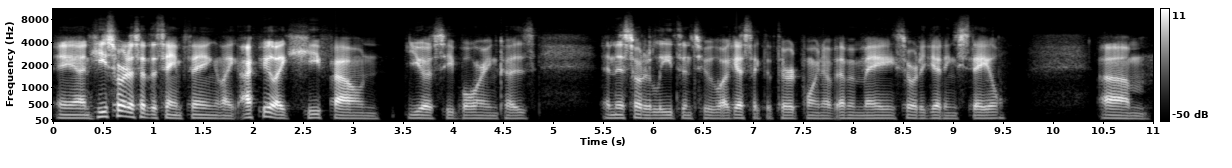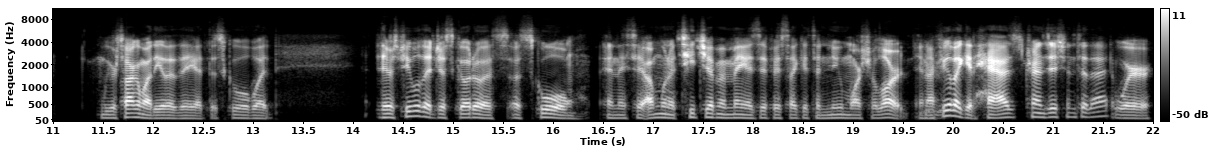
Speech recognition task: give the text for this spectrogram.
and he sort of said the same thing. Like I feel like he found UFC boring because, and this sort of leads into I guess like the third point of MMA sort of getting stale. Um, we were talking about the other day at the school, but there's people that just go to a school and they say I'm going to teach MMA as if it's like it's a new martial art, and I Mhm. feel like it has transitioned to that where,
